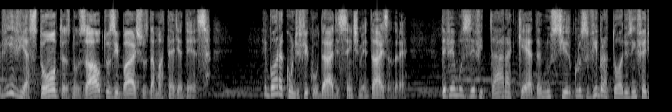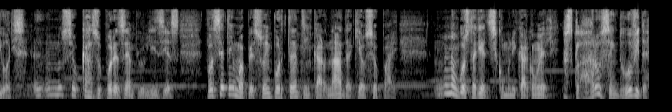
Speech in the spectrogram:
Vive às tontas nos altos e baixos da matéria densa. Embora com dificuldades sentimentais, André, devemos evitar a queda nos círculos vibratórios inferiores. No seu caso, por exemplo, Lísias, você tem uma pessoa importante encarnada que é o seu pai. Não gostaria de se comunicar com ele? Mas claro, sem dúvida.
